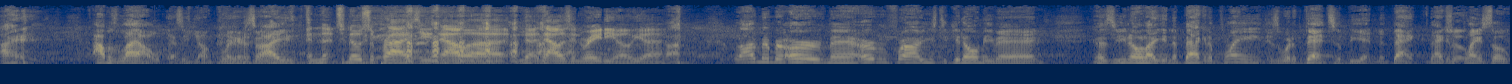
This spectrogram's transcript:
I I was loud as a young player, so I And n- to no surprise, he now uh, now is in radio. Yeah. Well, I remember Irv, man. Irving Fryar used to get on me, man. Because, you know, like in the back of the plane is where the vets will be at in the back, back of the plane. So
